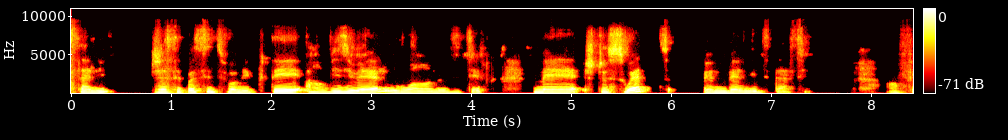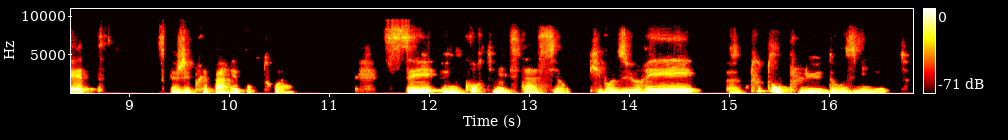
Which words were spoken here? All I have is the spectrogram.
salut. Je ne sais pas si tu vas m'écouter en visuel ou en auditif, mais je te souhaite une belle méditation. En fait, ce que j'ai préparé pour toi, c'est une courte méditation qui va durer euh, tout au plus 12 minutes.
